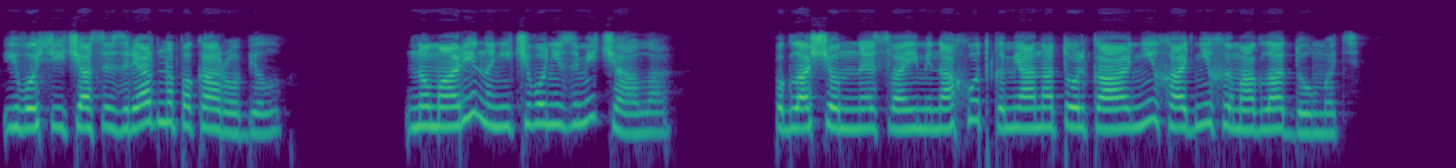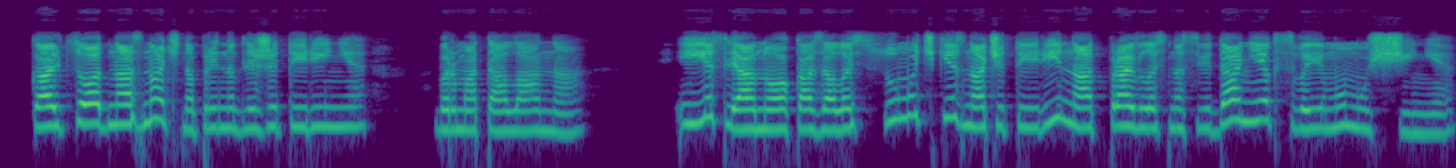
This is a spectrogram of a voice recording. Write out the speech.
его сейчас изрядно покоробил. Но Марина ничего не замечала. Поглощенная своими находками, она только о них одних и могла думать. «Кольцо однозначно принадлежит Ирине», — бормотала она. И если оно оказалось в сумочке, значит, Ирина отправилась на свидание к своему мужчине.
